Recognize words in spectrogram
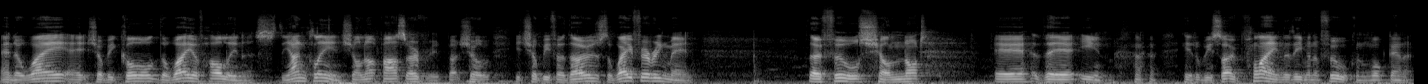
and a way it shall be called the way of holiness. The unclean shall not pass over it, but shall it shall be for those the wayfaring men. Though fools shall not err therein. It'll be so plain that even a fool can walk down it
